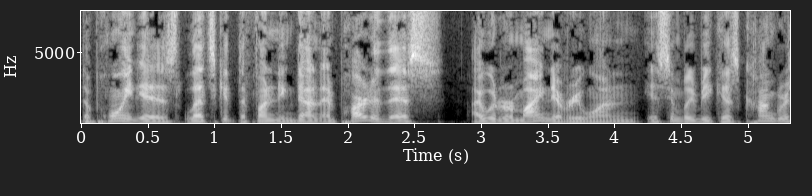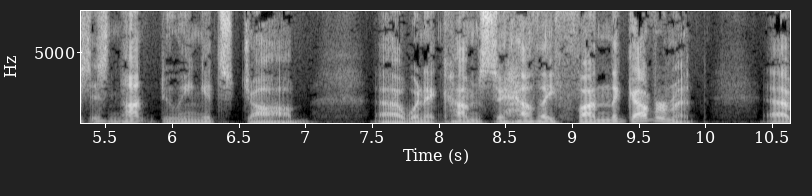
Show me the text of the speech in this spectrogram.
The point is, let's get the funding done. And part of this, I would remind everyone, is simply because Congress is not doing its job uh, when it comes to how they fund the government. Uh,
